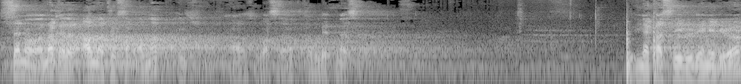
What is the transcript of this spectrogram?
Sen ona ne kadar anlatırsan anlat, hiç vasıhat kabul etmez. Yine Kasri burada ne diyor?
